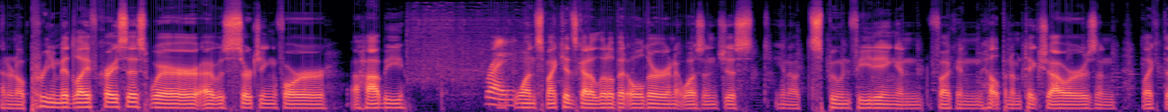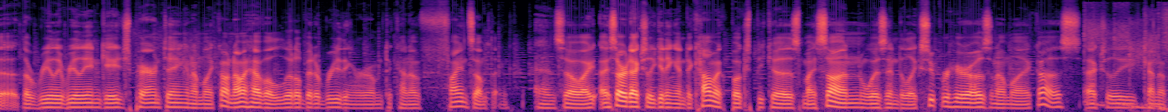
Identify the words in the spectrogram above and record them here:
I don't know pre midlife crisis where I was searching for a hobby Right. once my kids got a little bit older and it wasn't just you know spoon feeding and fucking helping them take showers and like the the really really engaged parenting and i'm like oh now i have a little bit of breathing room to kind of find something. And so i, I started actually getting into comic books because my son was into like superheroes and i'm like oh this actually kind of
